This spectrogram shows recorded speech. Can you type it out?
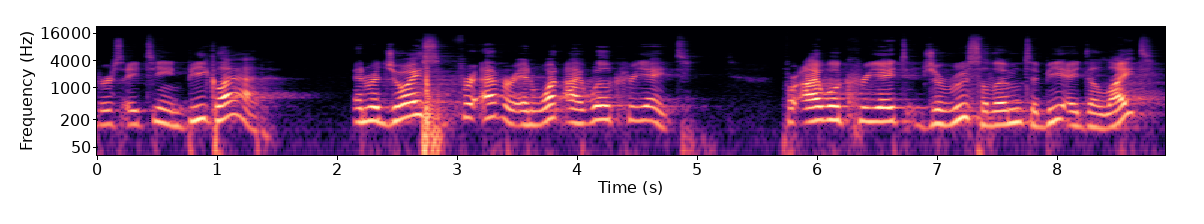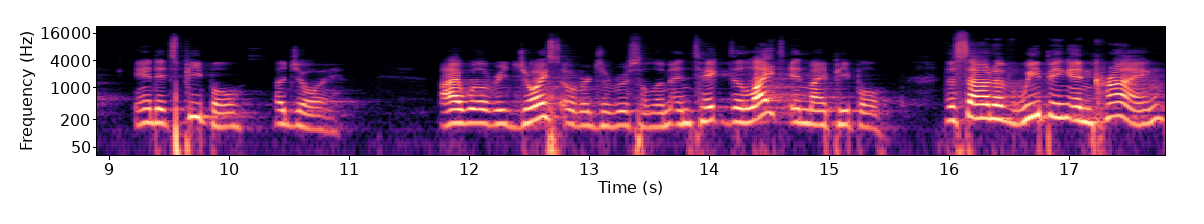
Verse 18 Be glad and rejoice forever in what I will create. For I will create Jerusalem to be a delight and its people a joy. I will rejoice over Jerusalem and take delight in my people. The sound of weeping and crying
